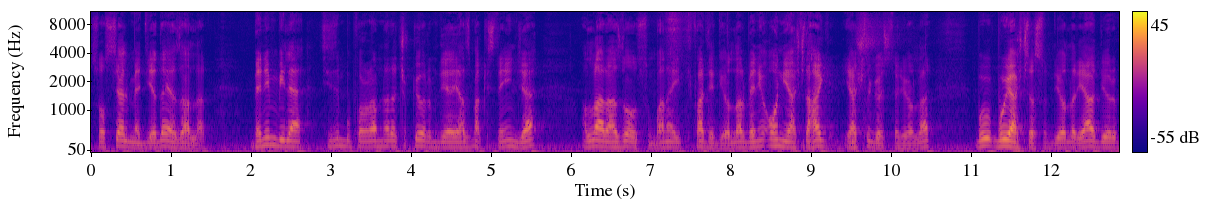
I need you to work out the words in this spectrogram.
sosyal medyada yazarlar. Benim bile sizin bu programlara çıkıyorum diye yazmak isteyince Allah razı olsun bana iltifat ediyorlar. Beni 10 yaş daha yaşlı gösteriyorlar. Bu, bu yaştasın diyorlar. Ya diyorum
